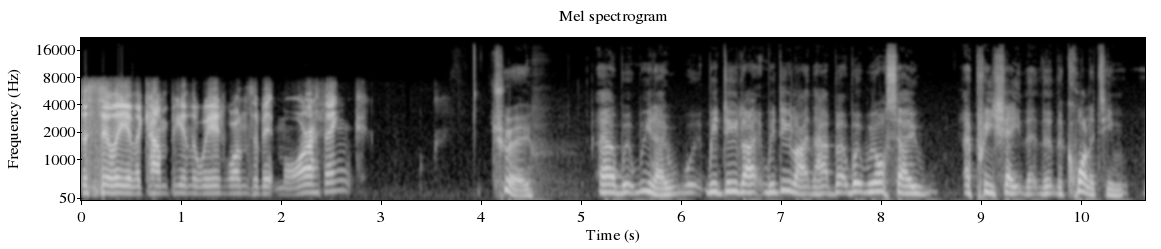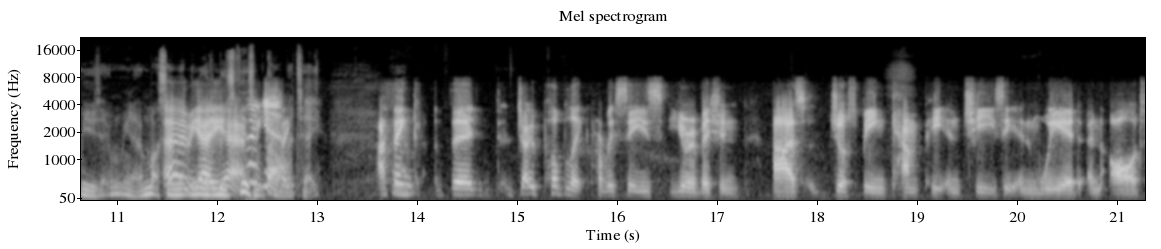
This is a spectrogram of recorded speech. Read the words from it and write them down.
the silly and the campy and the weird ones a bit more. I think. true. Uh, we, we- you know, we, we do like we do like that, but we, we also appreciate the, the, the quality music. You know, I'm not saying Oh, that the yeah, music yeah. isn't Yeah. quality. I think the Joe Public probably sees Eurovision as just being campy and cheesy and weird and odd,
